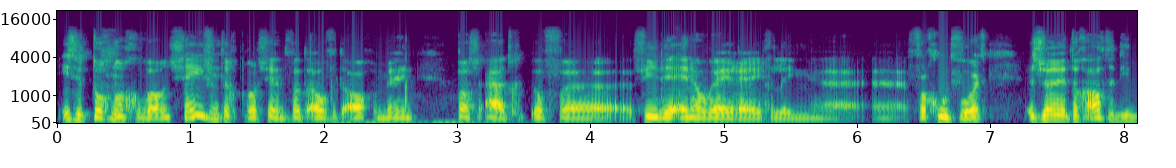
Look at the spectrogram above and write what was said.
is het toch nog gewoon 70% wat over het algemeen pas uit, of, via de NOW-regeling vergoed wordt. Zul je toch altijd die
